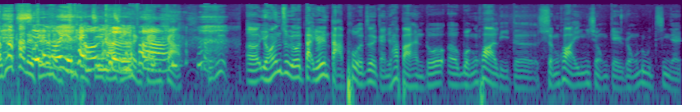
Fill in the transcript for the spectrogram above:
我就看着觉得很也太可怕，很尴尬，可是。呃，永恒族有打有点打破了这个感觉，他把很多呃文化里的神话英雄给融入进来，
